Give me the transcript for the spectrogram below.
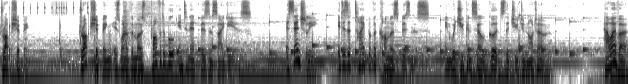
Dropshipping. Dropshipping is one of the most profitable internet business ideas. Essentially, it is a type of e-commerce business in which you can sell goods that you do not own. However,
